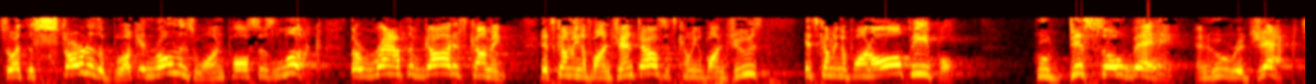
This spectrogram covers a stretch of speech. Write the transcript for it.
So at the start of the book, in Romans 1, Paul says, Look, the wrath of God is coming. It's coming upon Gentiles, it's coming upon Jews, it's coming upon all people who disobey and who reject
